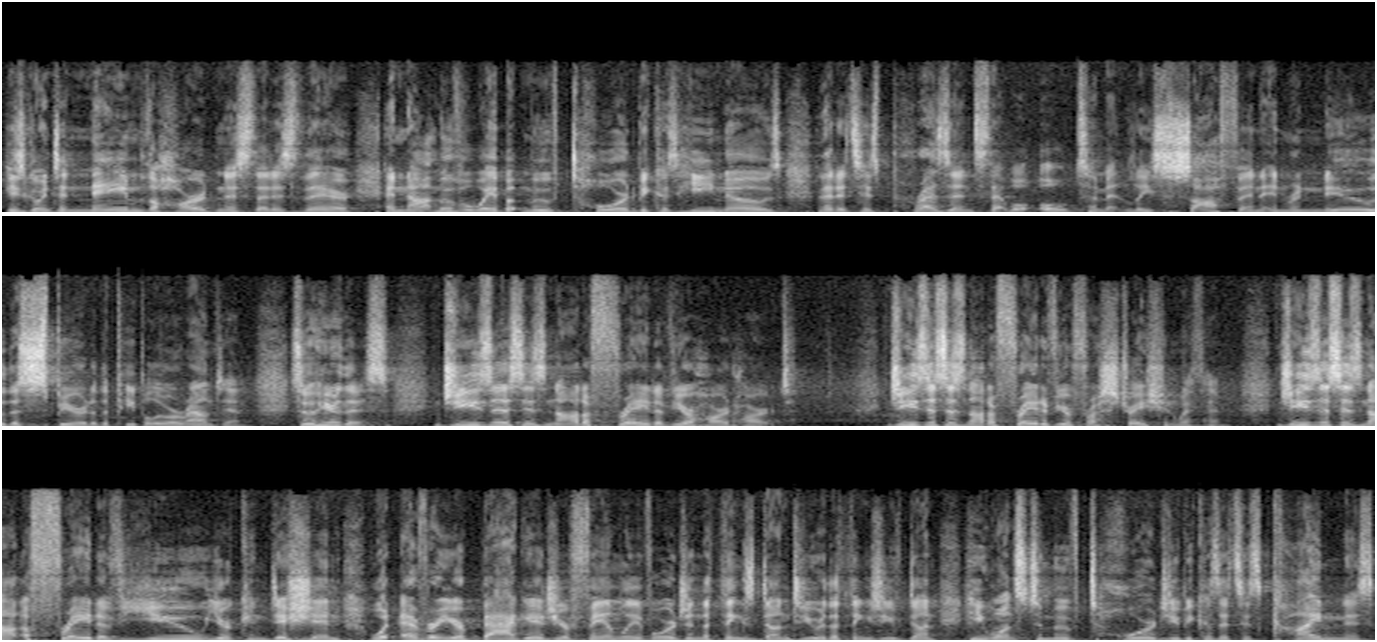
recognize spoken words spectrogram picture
He's going to name the hardness that is there and not move away, but move toward because he knows that it's his presence that will ultimately soften and renew the spirit of the people who are around him. So, hear this Jesus is not afraid of your hard heart. Jesus is not afraid of your frustration with him. Jesus is not afraid of you, your condition, whatever your baggage, your family of origin, the things done to you or the things you've done. He wants to move towards you because it's his kindness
